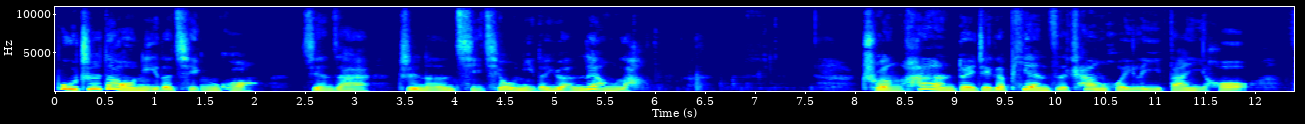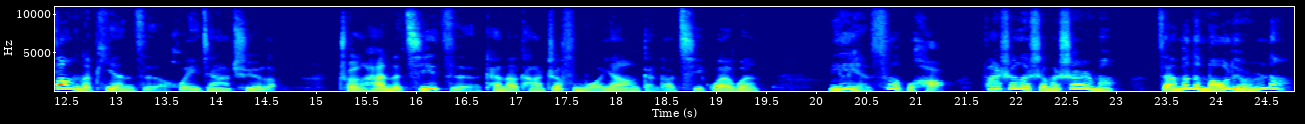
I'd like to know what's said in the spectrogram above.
不知道你的情况，现在只能祈求你的原谅了。蠢汉对这个骗子忏悔了一番以后，放了骗子回家去了。蠢汉的妻子看到他这副模样，感到奇怪，问。你脸色不好，发生了什么事儿吗？咱们的毛驴呢？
